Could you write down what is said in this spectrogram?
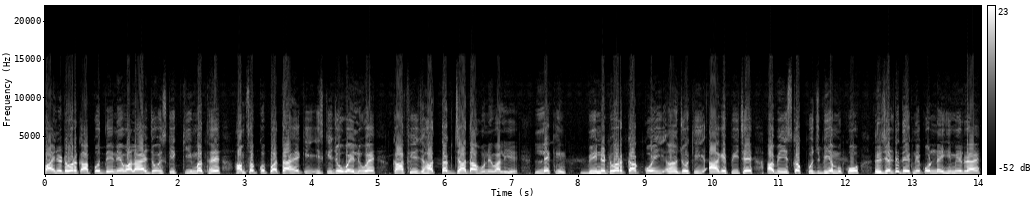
पाई नेटवर्क आपको देने वाला है, जो इसकी कीमत है, हम सबको पता है कि इसकी जो वैल्यू है, काफ़ी हद तक ज़्यादा होने वाली है। लेकिन बी नेटवर्क का कोई जो कि आगे पीछे, अभी इसका कुछ भी हमको रिज़ल्ट देखने को नहीं मिल रहा है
